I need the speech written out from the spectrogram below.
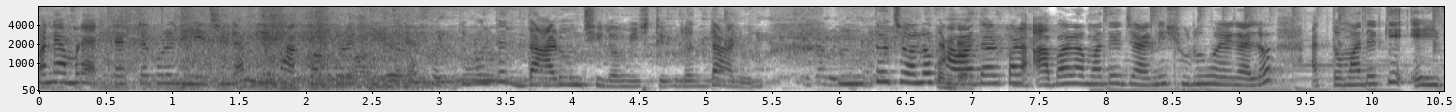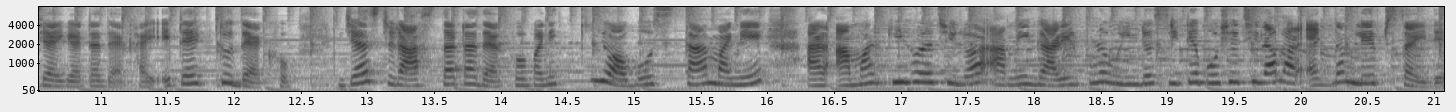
মানে আমরা একটা একটা করে নিয়েছিলাম নিয়ে ভাগ ভাগ করে খেয়েছিলাম। সত্যি দারুণ ছিল মিষ্টিগুলো দারুণ। তো চলো খাওয়া দাওয়ার পর আবার আমাদের জার্নি শুরু হয়ে গেল। আর তোমাদেরকে এই জায়গাটা দেখাই এটা একটু দেখো। জাস্ট রাস্তাটা দেখো মানে কি অবস্থা মানে আর আমার কি হয়েছিল আমি গাড়ির পুরো উইন্ডো সিটে বসেছিলাম আর একদম লেফট সাইডে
